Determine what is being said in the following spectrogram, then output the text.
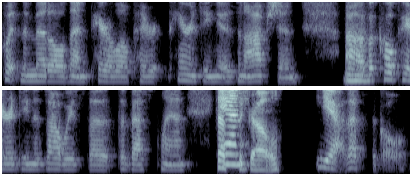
put in the middle, then parallel par- parenting is an option. Uh, mm-hmm. Uh, but co-parenting is always the the best plan. That's and, the goal. Yeah, that's the goal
